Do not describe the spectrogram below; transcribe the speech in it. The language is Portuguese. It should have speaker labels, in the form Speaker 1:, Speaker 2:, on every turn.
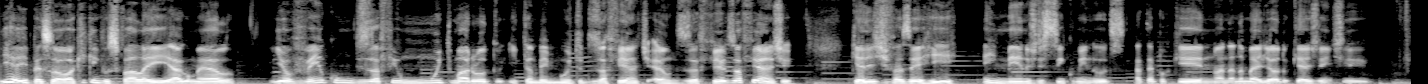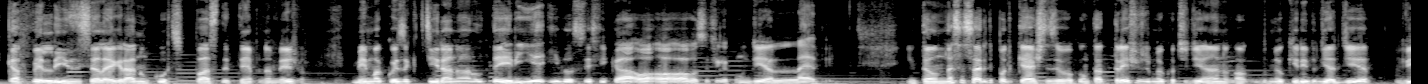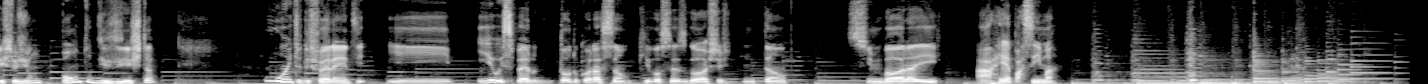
Speaker 1: E aí pessoal, aqui quem vos fala é Iago Melo. E eu venho com um desafio muito maroto e também muito desafiante. É um desafio desafiante, que é de te fazer rir em menos de 5 minutos. Até porque não há nada melhor do que a gente ficar feliz e se alegrar num curto espaço de tempo, não é mesmo? Mesma coisa que tirar numa loteria e você ficar, ó, ó, ó, você fica com um dia leve. Então, nessa série de podcasts, eu vou contar trechos do meu cotidiano, do meu querido dia a dia, vistos de um ponto de vista muito diferente. E, e eu espero de todo o coração que vocês gostem. Então, simbora aí. Arreia pra cima!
